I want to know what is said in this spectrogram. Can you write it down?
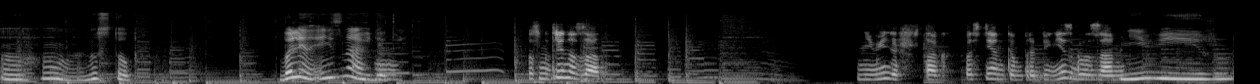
Ага, ну стоп. Блин, я не знаю, где ты. Посмотри назад. Не видишь? Так, по стенкам пробеги с глазами. Не вижу.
